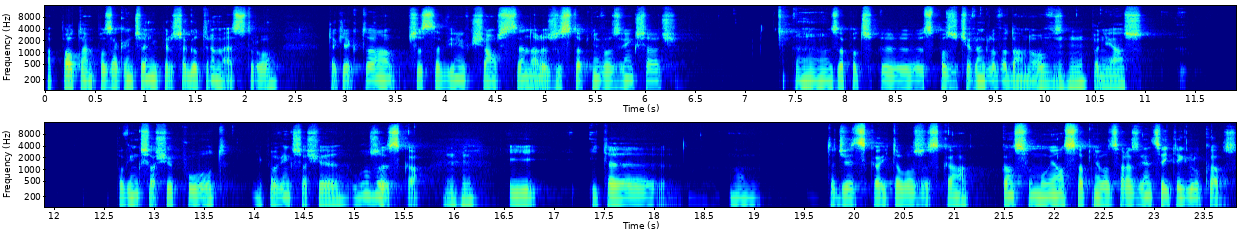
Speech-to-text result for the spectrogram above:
A potem, po zakończeniu pierwszego trymestru, tak jak to przedstawiłem w książce, należy stopniowo zwiększać zapocz- y, spożycie węglowodanów, Mhm. ponieważ powiększa się płód i powiększa się łożysko. Mhm. I, i te, no, to dziecko i to łożysko konsumują stopniowo coraz więcej tej glukozy.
